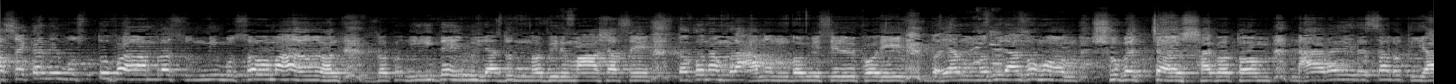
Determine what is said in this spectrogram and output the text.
আশেখানে মুস্তফা, আমরা সুন্নি মুসলমান। যখন ঈদে মিলাদুন নবীর মাস আছে তখন আমরা আনন্দ মিছিল করি। দয়াল নবীর আগমন, শুভেচ্ছা, স্বাগতম। নারায়ের সালতিয়া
